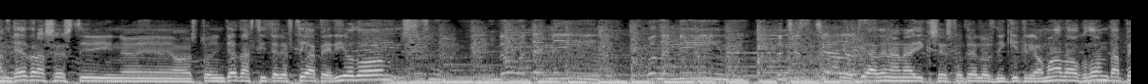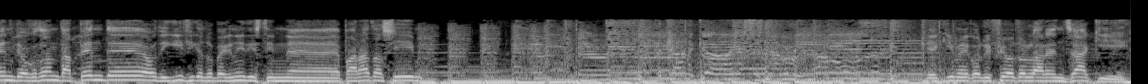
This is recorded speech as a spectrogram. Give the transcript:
αντέδρασε στην, ε, στον τέταρτη τελευταία περίοδο. Η οποία δεν ανάδειξε στο τέλος νικήτρια ομάδα. 85-85 οδηγήθηκε το παιχνίδι στην ε, παράταση. Και εκεί με κορυφαίο το Λαρεντζάκι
